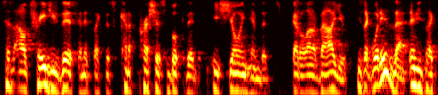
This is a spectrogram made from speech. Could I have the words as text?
says, I'll trade you this. And it's like this kind of precious book that he's showing him that's got a lot of value. He's like, what is that? And he's like,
